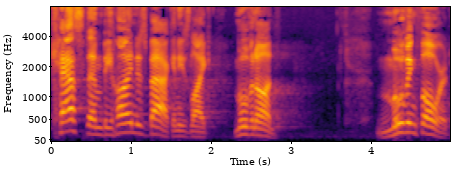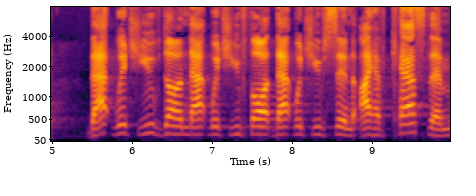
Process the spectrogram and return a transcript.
cast them behind his back. And he's like, moving on. Moving forward. That which you've done, that which you've thought, that which you've sinned, I have cast them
